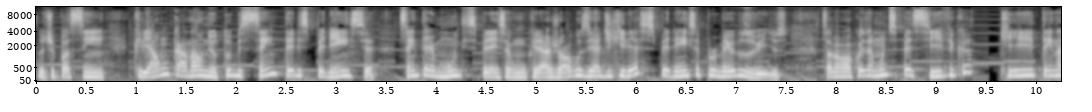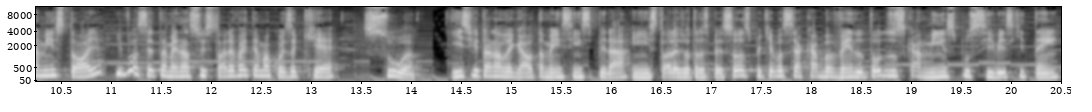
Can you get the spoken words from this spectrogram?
Do tipo assim, criar um canal no YouTube sem ter experiência, sem ter muita experiência com criar jogos e adquirir essa experiência por meio dos vídeos. Sabe, é uma coisa muito específica que tem na minha história e você também na sua história vai ter uma coisa que é sua. Isso que torna legal também se inspirar em histórias de outras pessoas, porque você acaba vendo todos os caminhos possíveis que tem,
